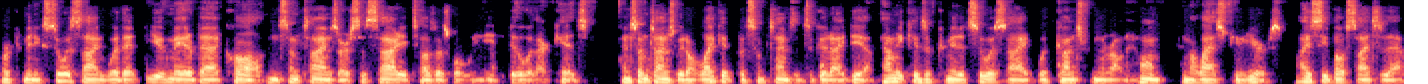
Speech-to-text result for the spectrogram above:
or committing suicide with it, you've made a bad call. And sometimes our society tells us what we need to do with our kids. And sometimes we don't like it, but sometimes it's a good idea. How many kids have committed suicide with guns from their own home in the last few years? I see both sides of that.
